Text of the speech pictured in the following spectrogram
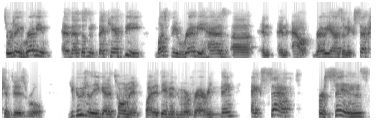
So we're saying Rebbe, and that doesn't, that can't be. Must be Rebbe has uh, an, an out. Rebbe has an exception to his rule. Usually you get atonement by the day of Yom Kippur for everything, except for sins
